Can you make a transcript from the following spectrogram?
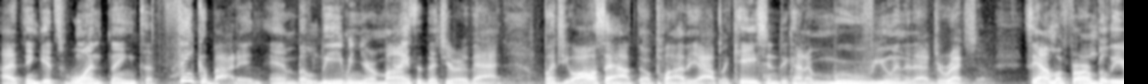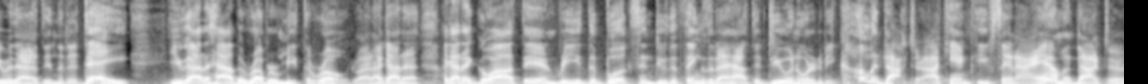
I think it's one thing to think about it and believe in your mindset that you're that, but you also have to apply the application to kind of move you into that direction. See, I'm a firm believer that at the end of the day, you got to have the rubber meet the road, right? I gotta, I gotta go out there and read the books and do the things that I have to do in order to become a doctor. I can't keep saying I am a doctor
